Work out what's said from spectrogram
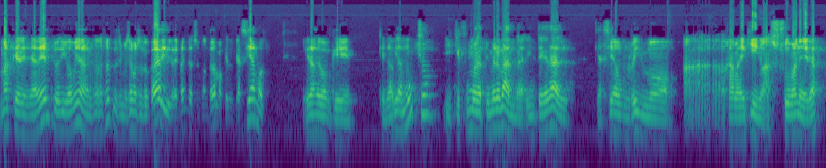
más que desde adentro, digo, mira, nosotros empezamos a tocar y de repente nos encontramos que lo que hacíamos era algo que, no había mucho y que fuimos la primera banda integral que hacía un ritmo a, jamaiquino a su manera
